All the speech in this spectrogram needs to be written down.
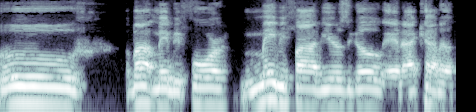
oh about maybe four, maybe five years ago, and I kind of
